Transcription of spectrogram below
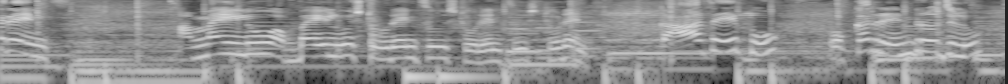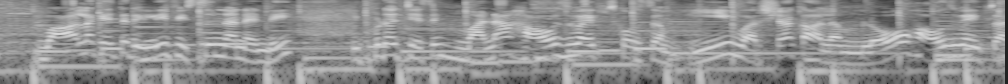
ఫ్రెండ్స్ అమ్మాయిలు అబ్బాయిలు స్టూడెంట్స్ స్టూడెంట్స్ స్టూడెంట్స్ కాసేపు ఒక రెండు రోజులు వాళ్ళకైతే రిలీఫ్ ఇస్తున్నానండి. ఇప్పుడు వచ్చేసి మన హౌస్ వైఫ్స్ కోసం ఈ వర్షాకాలంలో హౌస్ వైఫ్స్ ఆ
